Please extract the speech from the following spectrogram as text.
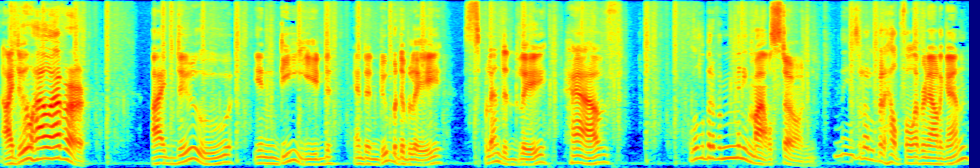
I do, however, I do indeed and indubitably, splendidly have a little bit of a mini milestone. He's a little bit helpful every now and again.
